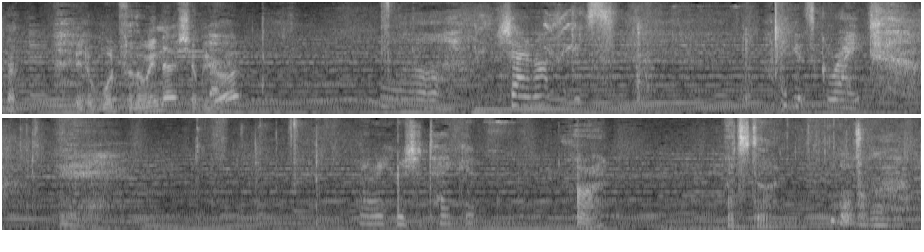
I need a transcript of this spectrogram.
Bit of wood for the window, she'll be right. Oh, Shane, I think it's. I think it's great. Yeah. I reckon we should take it. All right. Let's do it. Oh.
